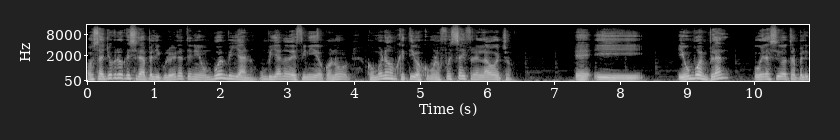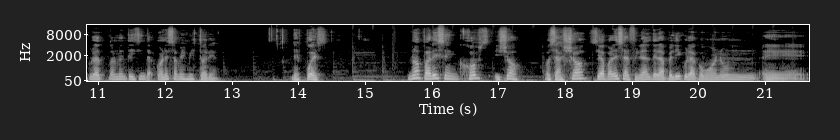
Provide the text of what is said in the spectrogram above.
O sea, yo creo que si la película hubiera tenido un buen villano, un villano definido, con, un, con buenos objetivos como lo fue Cypher en la 8, eh, y, y un buen plan, hubiera sido otra película totalmente distinta con esa misma historia. Después, no aparecen Hobbs y Shaw. O sea, Shaw sí aparece al final de la película como en un eh,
